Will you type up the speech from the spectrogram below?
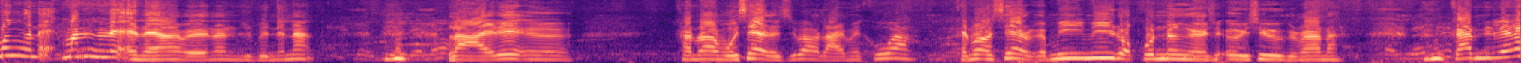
มึงนั่นแหละมันนั่นแหละนะแบบนั้นสิเป็นนั่นน่ะหลายเด้เออ คันว่าบ่แซบเลยสิว่าลายไม่คั่วคันว่าแซบก็มีมีดอกคนหนึ่งอะเอ่ยชื่อขึ้นมานะกันนี่แหละ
